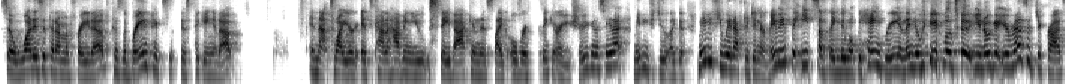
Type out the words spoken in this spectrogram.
So what is it that I'm afraid of? Because the brain picks is picking it up. And that's why you're it's kind of having you stay back in this like overthinking. Are you sure you're gonna say that? Maybe if you do it like this, maybe if you wait after dinner, maybe if they eat something, they won't be hangry, and then you'll be able to, you know, get your message across.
